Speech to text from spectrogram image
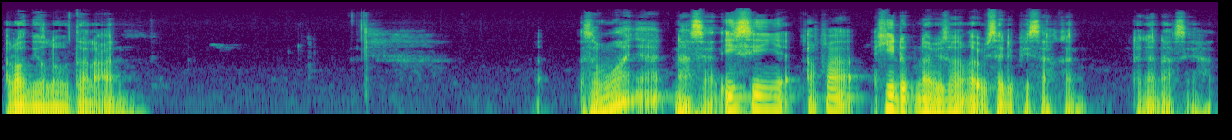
radhiyallahu taala semuanya nasihat. Isinya apa hidup Nabi SAW nggak bisa dipisahkan dengan nasihat.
